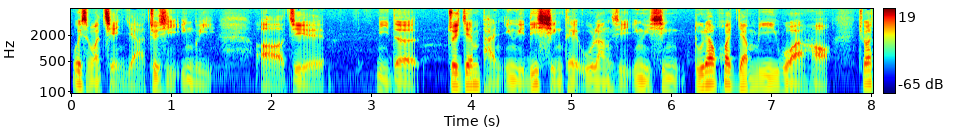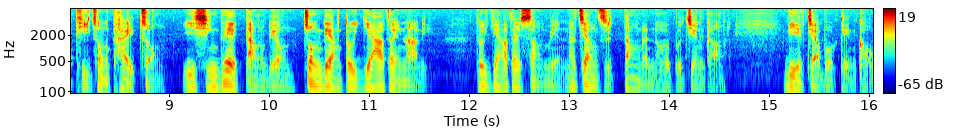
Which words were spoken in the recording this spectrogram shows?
为什么减压？就是因为啊、呃，这你的椎间盘，因为你形态无浪是因为心除了发炎以外，哈，就要体重太重，以形态当量重量都压在那里，都压在上面，那这样子当然会不健康。你也加不健康，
